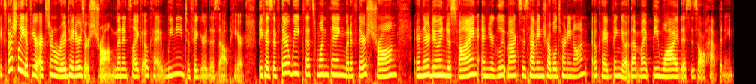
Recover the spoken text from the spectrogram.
Especially if your external rotators are strong, then it's like, okay, we need to figure this out here. Because if they're weak, that's one thing. But if they're strong and they're doing just fine and your glute max is having trouble turning on, okay, bingo. That might be why this is all happening.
